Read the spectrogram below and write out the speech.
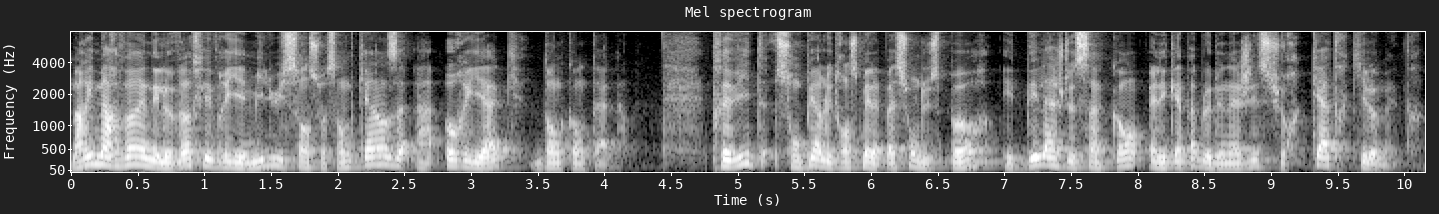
Marie Marvin est née le 20 février 1875 à Aurillac, dans le Cantal. Très vite, son père lui transmet la passion du sport et dès l'âge de 5 ans, elle est capable de nager sur 4 km.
